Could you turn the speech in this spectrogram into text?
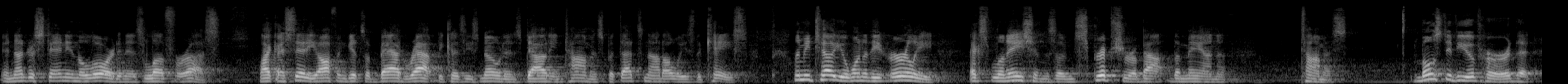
in understanding the Lord and his love for us. Like I said, he often gets a bad rap because he's known as Doubting Thomas, but that's not always the case. Let me tell you one of the early explanations in Scripture about the man Thomas. Most of you have heard that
